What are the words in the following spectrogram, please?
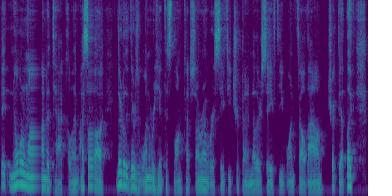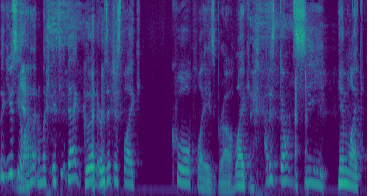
They, no one wanted to tackle him. I saw literally there's one where he had this long touchdown run where a safety tripped on another safety, one fell down, tripped it. Like, like you see yeah. a lot of that. And I'm like, is he that good or is it just like cool plays, bro? Like, I just don't see him like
